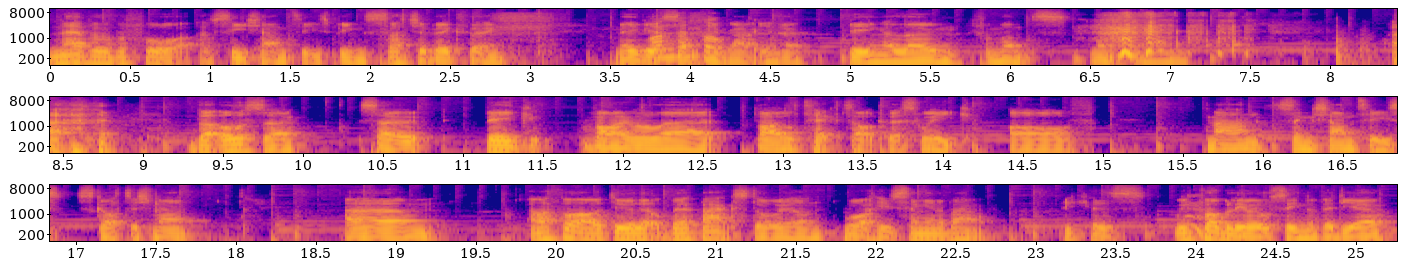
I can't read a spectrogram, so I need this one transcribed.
Never before have sea shanties been such a big thing. Maybe it's something about you know being alone for months. months on end. uh, but also, so big viral uh, viral TikTok this week of man sing shanties, Scottish man. Um, and I thought I'd do a little bit of backstory on what he's singing about because we've probably all seen the video.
